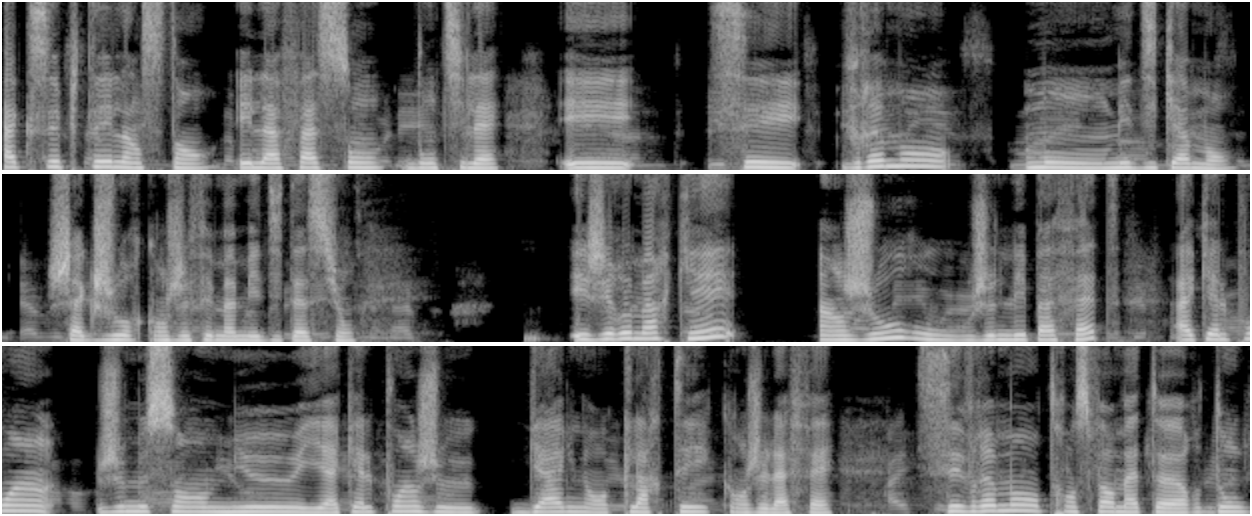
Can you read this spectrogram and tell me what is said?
accepter l'instant et la façon dont il est. Et c'est vraiment mon médicament chaque jour quand je fais ma méditation. Et j'ai remarqué un jour où je ne l'ai pas faite, à quel point je me sens mieux et à quel point je gagne en clarté quand je la fais. C'est vraiment transformateur. Donc,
